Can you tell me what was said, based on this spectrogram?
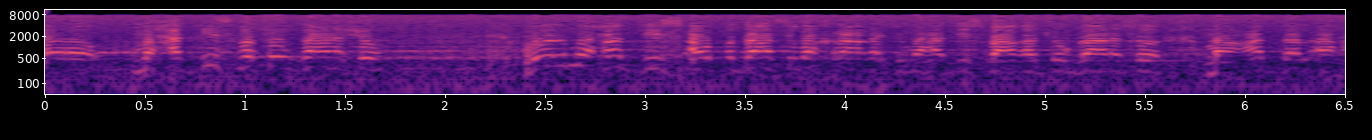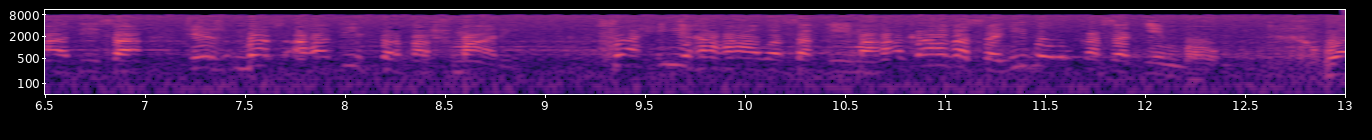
او محدث به څوک ګاڼه شو والمحدث او په داسې وخت راغی چې محدث به هغه څوک ګاڼه سو ما عد الاحادیثه چیز بس احادیث طرف شماری صحیحها و سقیمها کاغا صحیح بہو کا سقیم بہو و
